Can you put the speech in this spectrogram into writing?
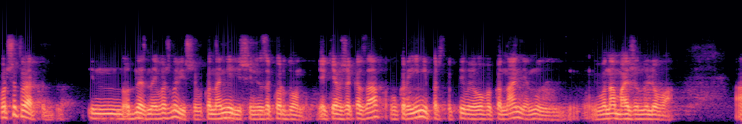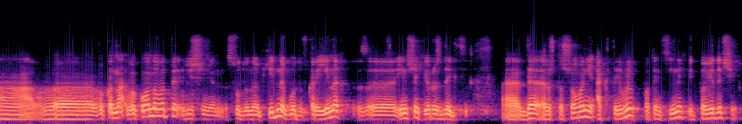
По-четверте, і одне з найважливіших виконання рішення за кордоном. Як я вже казав, в Україні перспектива його виконання ну вона майже нульова. Виконувати рішення суду необхідне буде в країнах з е, інших юрисдикцій, е, де розташовані активи потенційних відповідачів.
